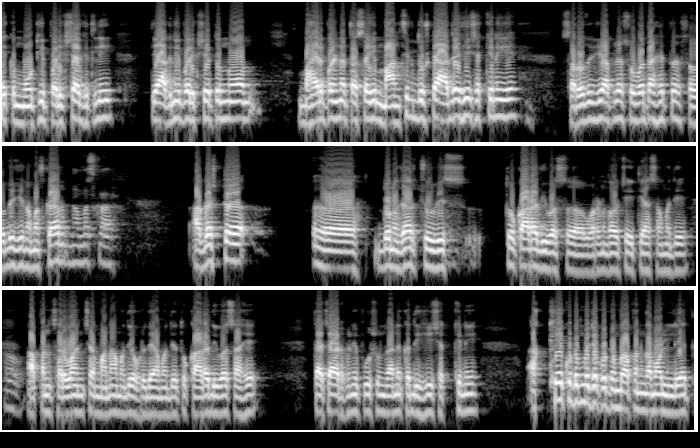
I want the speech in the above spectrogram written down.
एक मोठी परीक्षा घेतली. त्या अग्निपरीक्षेतून बाहेर पडणं तसंही मानसिकदृष्ट्या आजही शक्य नाही आहे सरोदेजी आपल्यासोबत आहेत. सरोदेजी नमस्कार. नमस्कार. ऑगस्ट दोन हजार चोवीस तो काळा दिवस वरणगावच्या इतिहासामध्ये. हो. आपण सर्वांच्या मनामध्ये हृदयामध्ये तो काळा दिवस आहे. त्याच्या आठवणी पुसून जाणं कधीही शक्य नाही. अख्खे कुटुंबाचे कुटुंब आपण गमावलेले आहेत.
